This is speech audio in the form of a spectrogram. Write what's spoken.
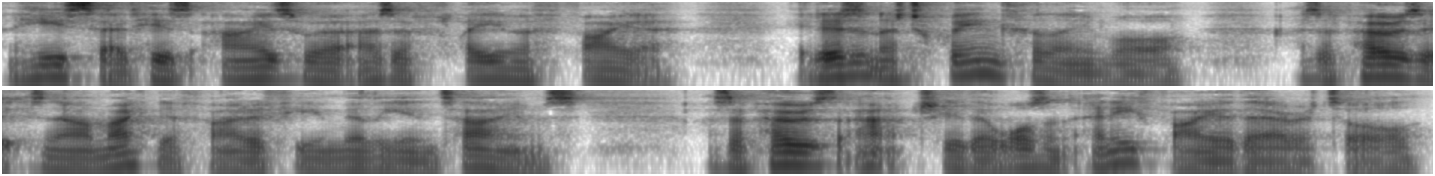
and he said his eyes were as a flame of fire. It isn't a twinkle anymore. I suppose it is now magnified a few million times. I suppose that actually there wasn't any fire there at all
